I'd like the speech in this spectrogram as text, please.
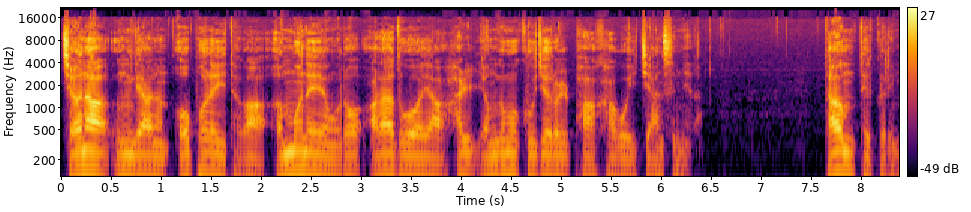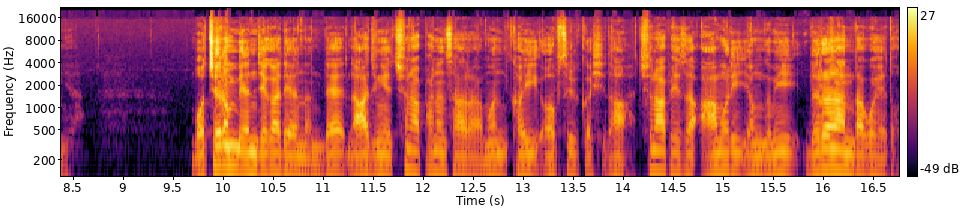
전화 응대하는 오퍼레이터가 업무 내용으로 알아두어야 할 연금의 구조를 파악하고 있지 않습니다. 다음 댓글입니다. 모처럼 면제가 되었는데 나중에 추납하는 사람은 거의 없을 것이다. 추납해서 아무리 연금이 늘어난다고 해도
